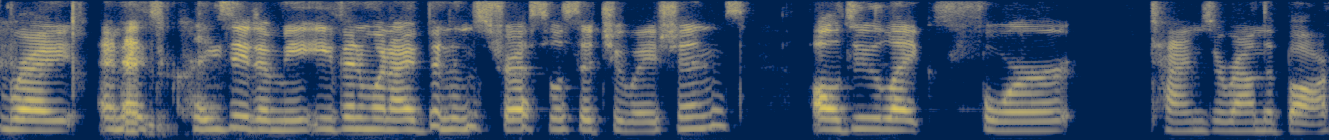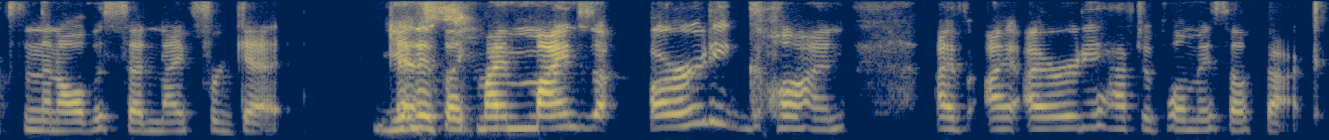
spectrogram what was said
Right. And, and it's crazy to me, even when I've been in stressful situations, I'll do like four times around the box, and then all of a sudden I forget. Yes. And it's like my mind's already gone. I've I, I already have to pull myself back.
